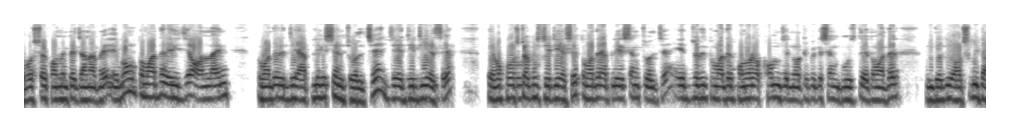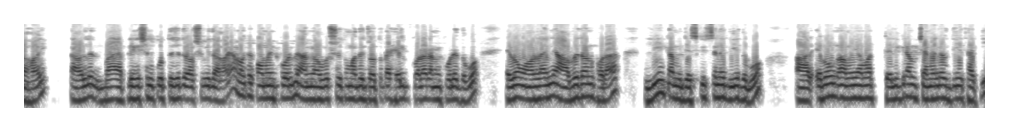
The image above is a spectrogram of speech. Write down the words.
অবশ্যই কমেন্টে জানাবে এবং তোমাদের এই যে অনলাইন তোমাদের যে অ্যাপ্লিকেশন চলছে, যে জিডিএস এ এবং পোস্ট অফিস জিডিএস এ তোমাদের অ্যাপ্লিকেশন চলছে, এর যদি তোমাদের কোনো রকম যে নোটিফিকেশন বুঝতে তোমাদের যদি অসুবিধা হয়, তাহলে বা অ্যাপ্লিকেশন করতে যদি অসুবিধা হয়, আমাকে কমেন্ট করবে, আমি অবশ্যই তোমাদের যতটা হেল্প করার আমি করে দেবো এবং অনলাইনে আবেদন করার লিংক আমি ডেসক্রিপশনে দিয়ে দেবো। আর এবং আমি আমার টেলিগ্রাম চ্যানেলেও দিয়ে থাকি,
